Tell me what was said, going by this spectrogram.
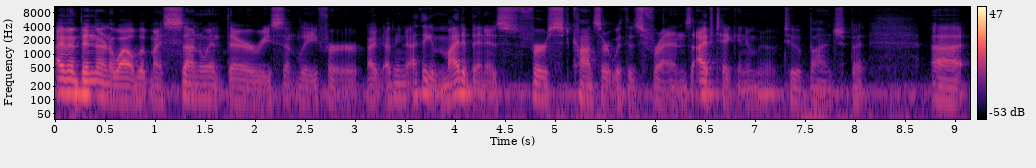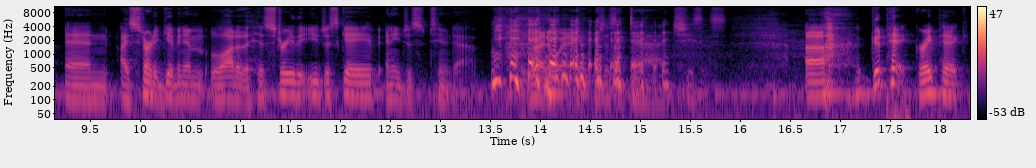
I haven't been there in a while, but my son went there recently for. I, I mean, I think it might have been his first concert with his friends. I've taken him to a bunch, but uh, and I started giving him a lot of the history that you just gave, and he just tuned out right away. Just Dad, Jesus. Uh, good pick, great pick.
